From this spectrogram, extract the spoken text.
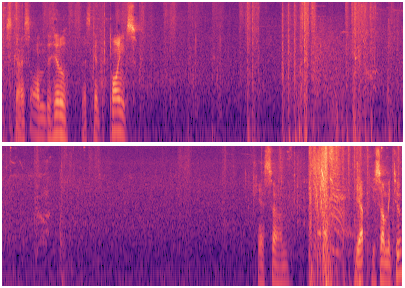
This guy's on the hill. Let's get the points. Okay, so um, yep, you saw me too.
